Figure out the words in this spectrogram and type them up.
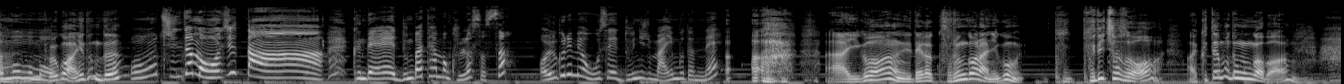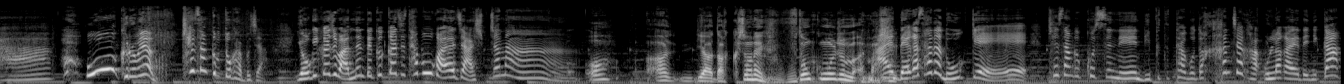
어머머머. 별거 아니던데? 어, 진짜 멋있다. 근데 눈밭에 한번 굴렀었어? 얼굴이며 옷에 눈이 좀 많이 묻었네? 아, 아, 이건 내가 구른 건 아니고 부, 부딪혀서. 아, 그때 묻은 건가 봐. 아, 오, 그러면 최상급도 가보자. 여기까지 왔는데 끝까지 타보고 가야지 아쉽잖아. 어? 아, 야, 나 그 전에 우동 국물 좀 마시. 아, 내가 사다 놓을게. 최상급 코스는 리프트 타고도 한참 가- 올라가야 되니까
